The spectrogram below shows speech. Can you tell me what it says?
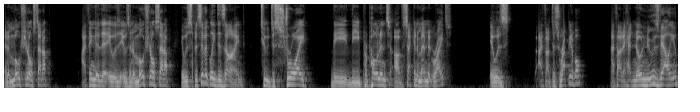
an emotional setup. I think that it was, it was an emotional setup. It was specifically designed to destroy the, the proponents of Second Amendment rights. It was, I thought, disreputable. I thought it had no news value.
